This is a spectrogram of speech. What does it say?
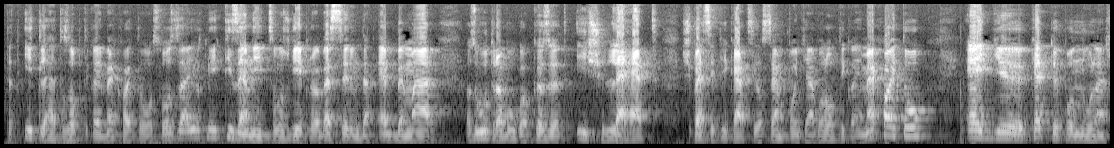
Tehát itt lehet az optikai meghajtóhoz hozzájutni. 14 szolos gépről beszélünk, tehát ebben már az ultrabookok között is lehet specifikáció szempontjából optikai meghajtó egy 2.0-ás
